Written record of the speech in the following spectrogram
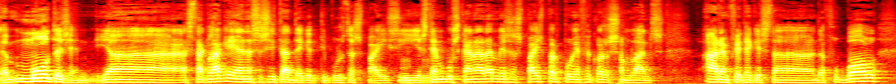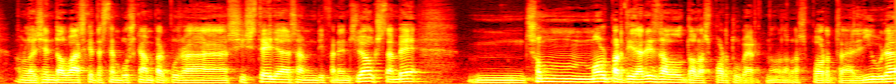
Eh, molta gent. Ja està clar que hi ha necessitat d'aquest tipus d'espais i uh -huh. estem buscant ara més espais per poder fer coses semblants. Ara hem fet aquesta de futbol, amb la gent del bàsquet estem buscant per posar cistelles en diferents llocs també. Mm, som molt partidaris del, de l'esport obert, no? de l'esport lliure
